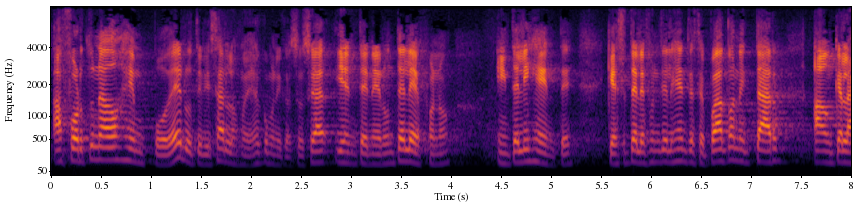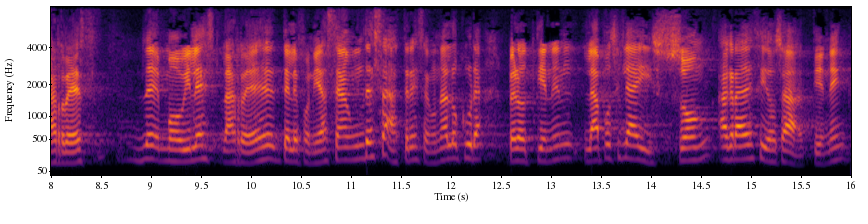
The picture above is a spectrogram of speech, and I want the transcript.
afortunados en poder utilizar los medios de comunicación social y en tener un teléfono inteligente, que ese teléfono inteligente se pueda conectar, aunque las redes de móviles, las redes de telefonía sean un desastre, sean una locura, pero tienen la posibilidad y son agradecidos, o sea, tienen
